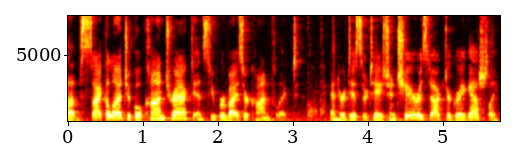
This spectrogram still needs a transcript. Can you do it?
of Psychological Contract and Supervisor Conflict. And her dissertation chair is Dr. Greg Ashley.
